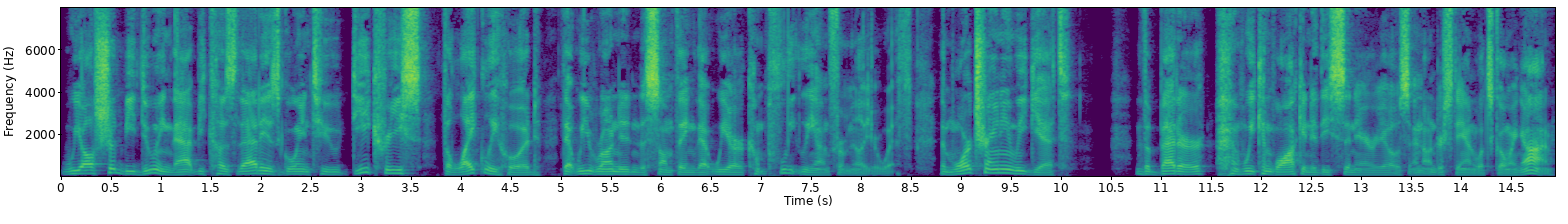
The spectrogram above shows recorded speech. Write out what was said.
we all should be doing that because that is going to decrease the likelihood that we run into something that we are completely unfamiliar with. The more training we get, the better we can walk into these scenarios and understand what's going on.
